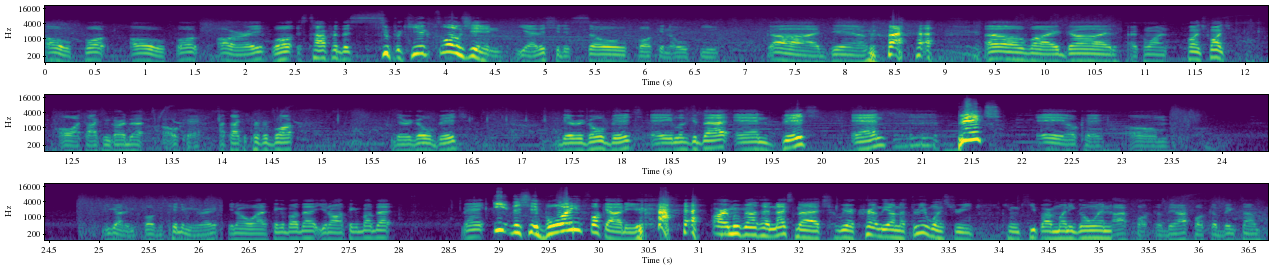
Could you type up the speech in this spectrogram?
Oh, fuck, oh, fuck. Alright, well, it's time for the super Ki explosion. Yeah, this shit is so fucking OP. God damn. oh my god. Alright, come on. Punch, punch. Oh, I thought I can guard that. Oh, okay. I thought I could perfect block. There we go, bitch. There we go, bitch. Hey, let's get that. And bitch. And bitch. Hey, okay. Um. You gotta be fucking kidding me, right? You know what I think about that? You know what I think about that? Man, eat this shit, boy. Fuck out of here. Alright, moving on to the next match. We are currently on a 3-1 streak. Can we keep our money going? I fucked up there. I fucked up big time.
